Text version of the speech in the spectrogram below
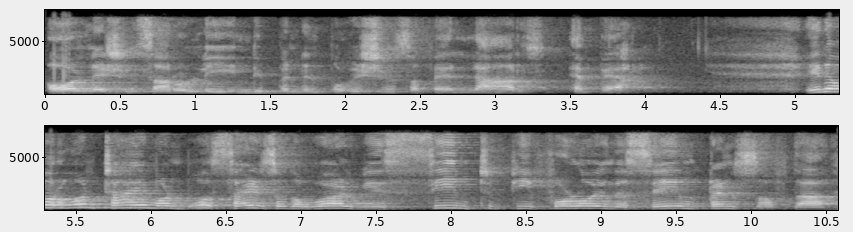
All nations are only independent provisions of a large empire. In our own time, on both sides of the world, we seem to be following the same trends of the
